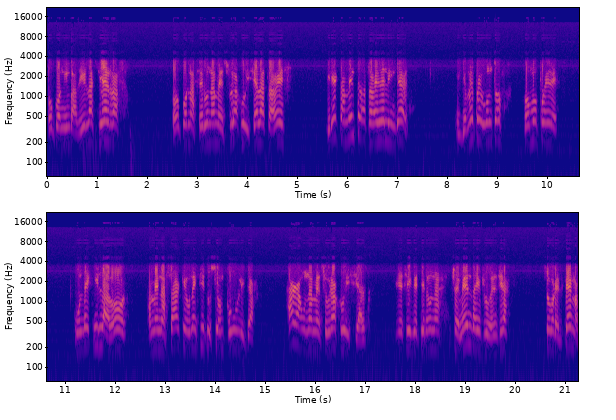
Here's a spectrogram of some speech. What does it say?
o con invadir las tierras o con hacer una mensura judicial a través, directamente a través del INDER. Y yo me pregunto cómo puede un legislador amenazar que una institución pública haga una mensura judicial, es decir, que tiene una tremenda influencia sobre el tema,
